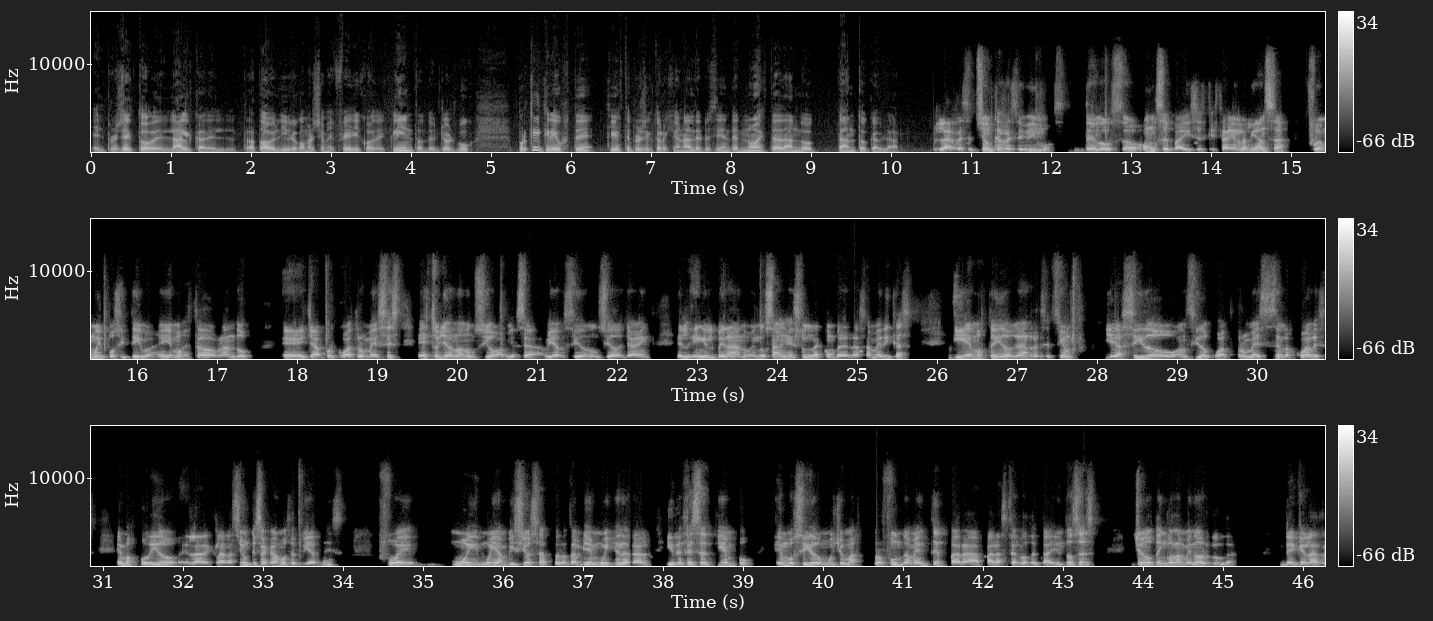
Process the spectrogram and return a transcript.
el proyecto del ALCA, del Tratado de Libre Comercio Hemisférico de Clinton, de George Bush. ¿Por qué cree usted que este proyecto regional del presidente no está dando tanto que hablar? la recepción que recibimos de los 11 uh, países que están en la alianza fue muy positiva. Y hemos estado hablando eh, ya por cuatro meses. Esto ya lo anunció, había, sea, había sido anunciado ya en el, en el verano en Los Ángeles, en la Cumbre de las Américas, y hemos tenido gran recepción. Y ha sido, han sido cuatro meses en los cuales hemos podido, la declaración que sacamos el viernes fue muy, muy ambiciosa, pero también muy general, y desde ese tiempo hemos ido mucho más profundamente para, para hacer los detalles. Entonces, yo no tengo la menor duda de que la,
